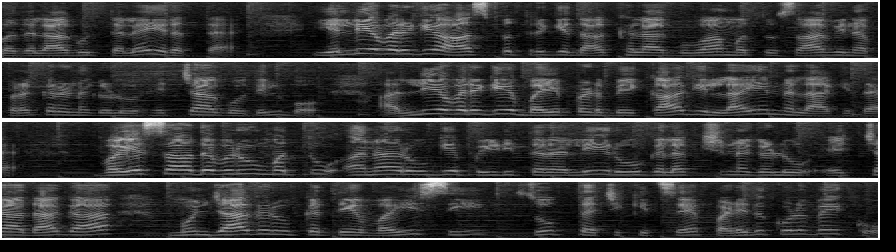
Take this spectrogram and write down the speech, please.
ಬದಲಾಗುತ್ತಲೇ ಇರುತ್ತೆ. ಎಲ್ಲಿಯವರೆಗೆ ಆಸ್ಪತ್ರೆಗೆ ದಾಖಲಾಗುವ ಮತ್ತು ಸಾವಿನ ಪ್ರಕರಣಗಳು ಹೆಚ್ಚಾಗೋದಿಲ್ವೋ ಅಲ್ಲಿಯವರೆಗೆ ಭಯಪಡಬೇಕಾಗಿಲ್ಲ ಎನ್ನಲಾಗಿದೆ. ವಯಸ್ಸಾದವರು ಮತ್ತು ಅನಾರೋಗ್ಯ ಪೀಡಿತರಲ್ಲಿ ರೋಗ ಲಕ್ಷಣಗಳು ಹೆಚ್ಚಾದಾಗ ಮುಂಜಾಗರೂಕತೆ ವಹಿಸಿ ಸೂಕ್ತ ಚಿಕಿತ್ಸೆ ಪಡೆದುಕೊಳ್ಳಬೇಕು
